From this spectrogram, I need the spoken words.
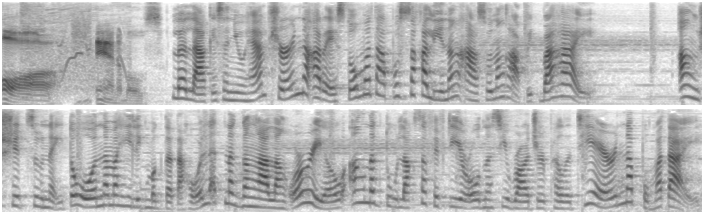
Aw, animals. Lalaki sa New Hampshire na aresto matapos sakali ng aso ng kapitbahay. Ang Shih Tzu na ito na mahilig magtatahol at nagngangalang Oreo ang nagtulak sa 50-year-old na si Roger Pelletier na pumatay.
